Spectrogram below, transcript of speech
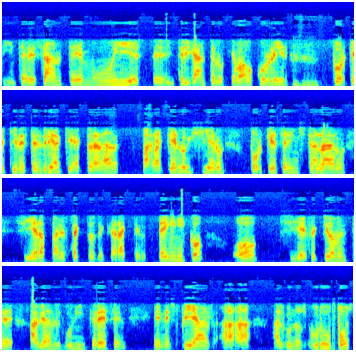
interesante, muy este, intrigante lo que va a ocurrir, porque quienes tendrían que aclarar para qué lo hicieron, por qué se instalaron, si era para efectos de carácter técnico o si efectivamente había algún interés en, en espiar a algunos grupos,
